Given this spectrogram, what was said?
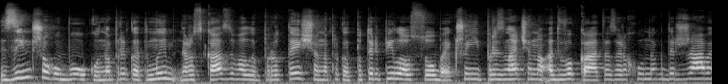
З іншого боку, наприклад, ми розказували про те, що, наприклад, потерпіла особа, якщо їй призначено адвоката за рахунок держави,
